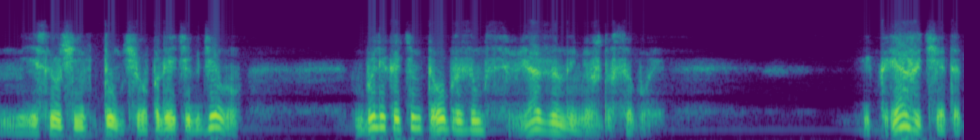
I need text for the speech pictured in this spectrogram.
если очень вдумчиво подойти к делу, были каким-то образом связаны между собой. И Кряжич этот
